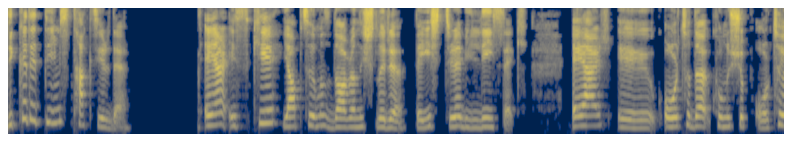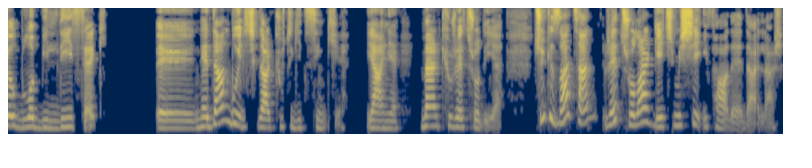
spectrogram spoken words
Dikkat ettiğimiz takdirde eğer eski yaptığımız davranışları değiştirebildiysek, eğer e, ortada konuşup orta yol bulabildiysek e, neden bu ilişkiler kötü gitsin ki? Yani Merkür retro diye. Çünkü zaten retrolar geçmişi ifade ederler.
